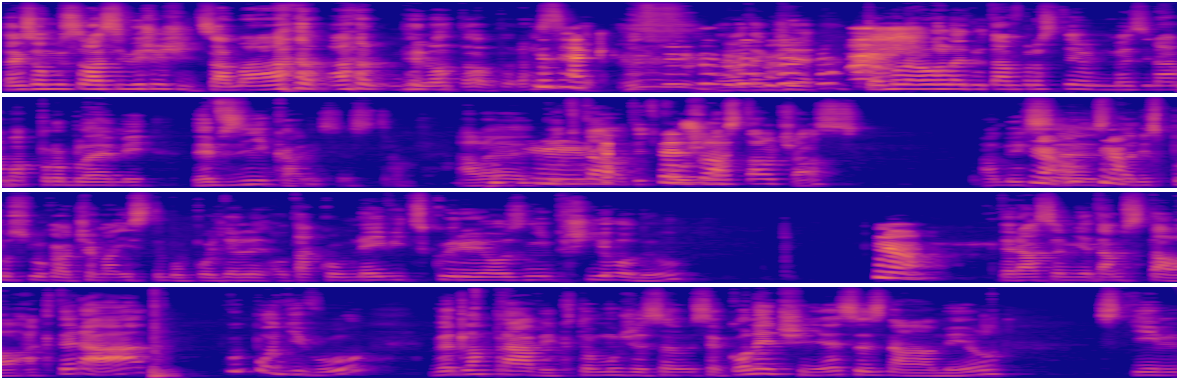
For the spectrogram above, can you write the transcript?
tak jsem musela si vyřešit sama a bylo to prostě. Tak. No, takže v tomhle ohledu tam prostě mezi náma problémy nevznikaly, sestro. Ale mhm, teďka, teďka už nastal čas, abych no, se no. tady s posluchačem a i s tebou podělil o takovou nejvíc kuriózní příhodu. No která se mě tam stala a která, ku podivu, vedla právě k tomu, že jsem se konečně seznámil s tím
